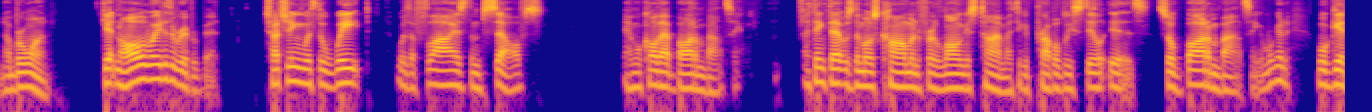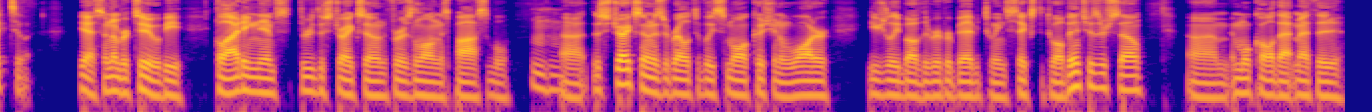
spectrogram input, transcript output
number one, getting all the way to the riverbed, touching with the weight or the flies themselves, and we'll call that bottom bouncing. I think that was the most common for the longest time. I think it probably still is. So bottom bouncing, and we're gonna we'll get to it. Yeah. So number two would be gliding nymphs through the strike zone for as long as possible. Mhm. Uh, the strike zone is a relatively small cushion of water, usually above the riverbed between six to 12 inches or so. Um, and we'll call that method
